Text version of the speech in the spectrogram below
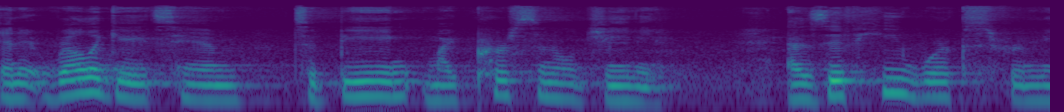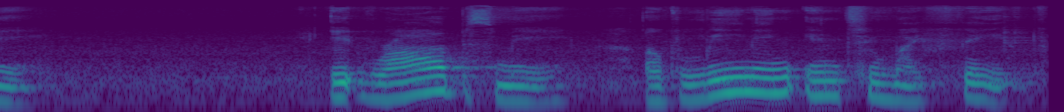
and it relegates him to being my personal genie, as if he works for me. It robs me of leaning into my faith.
